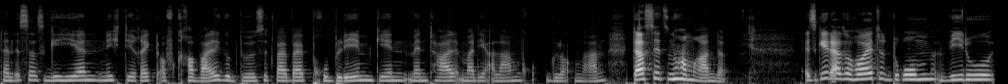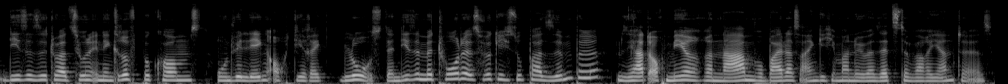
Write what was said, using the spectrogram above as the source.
dann ist das Gehirn nicht direkt auf Krawall gebürstet, weil bei Problem gehen mental immer die Alarmglocken an. Das jetzt nur am Rande. Es geht also heute darum, wie du diese Situation in den Griff bekommst und wir legen auch direkt los. Denn diese Methode ist wirklich super simpel. Sie hat auch mehrere Namen, wobei das eigentlich immer eine übersetzte Variante ist.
